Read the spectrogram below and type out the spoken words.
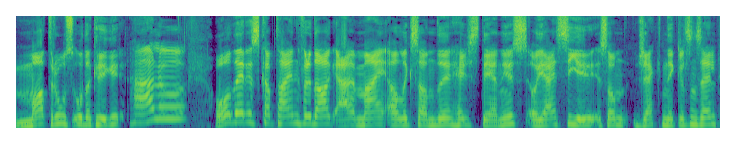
Matros Oda Krüger. Hallo! Og deres kaptein for i dag er meg, Alexander Helstenius, og jeg sier som Jack Nicholson selv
